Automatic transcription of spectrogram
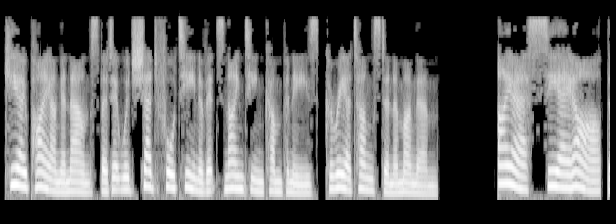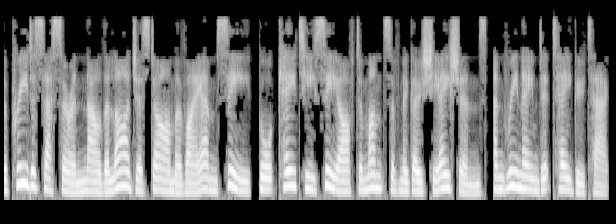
Keo Pyeong announced that it would shed 14 of its 19 companies, Korea Tungsten among them. ISCAR, the predecessor and now the largest arm of IMC, bought KTC after months of negotiations, and renamed it TaeguTec.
